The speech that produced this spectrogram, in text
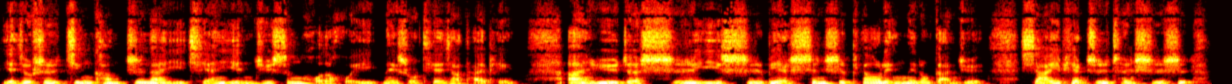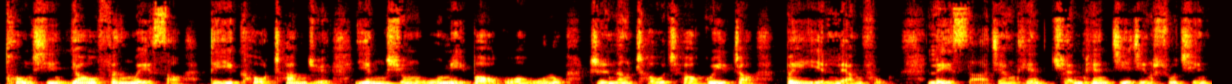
也就是靖康之难以前隐居生活的回忆。那时候天下太平，暗喻着时移世变、身世飘零那种感觉。下一片直陈时事，痛心妖分未扫，敌寇猖獗，英雄无觅。报国无路，只能筹敲贵诏，悲吟两府，泪洒江天。全篇集景抒情，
